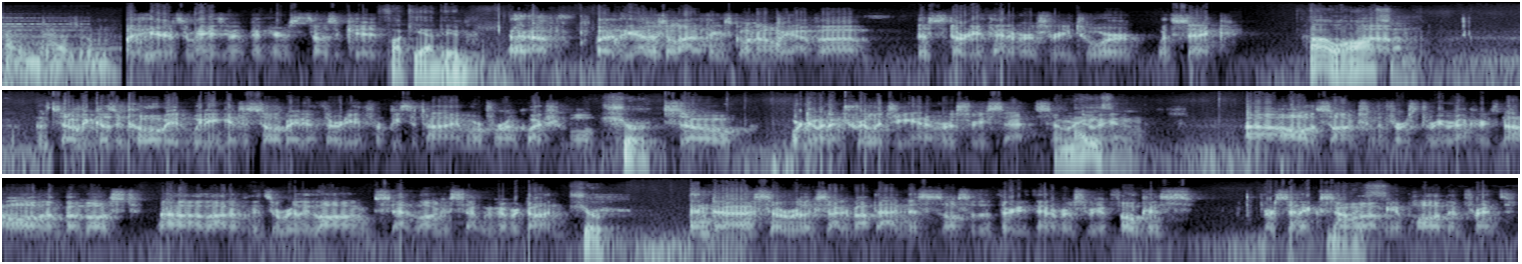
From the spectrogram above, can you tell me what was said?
Phantasm. But here, it's amazing. I've been here since I was a kid. Fuck yeah, dude. I know. But yeah, there's a lot of things going on. We have this 30th anniversary tour with Cynic. Oh, awesome. And so, because of COVID, we didn't get to celebrate our 30th for Piece of Time or for Unquestionable. Sure. So, we're doing a trilogy anniversary set. So, Amazing. doing uh, all the songs from the first three records. Not all of them, but most. Uh, a lot of it's a really long set, longest set we've ever done. Sure. And uh, so, we're really excited about that. And this is also the 30th anniversary of Focus for Cynic. So, Nice. uh, me and Paul have been friends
